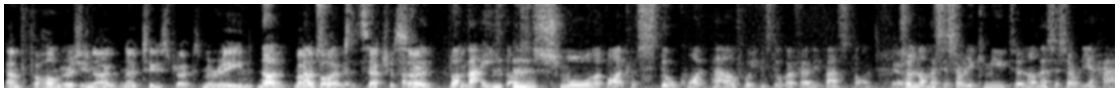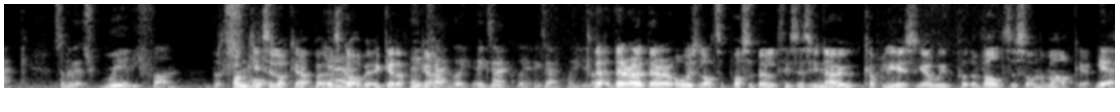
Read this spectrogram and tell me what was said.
And for Honda, as you know, no two strokes, marine, No, motorbikes, etc. So but that ethos, a smaller bike that's still quite powerful, you can still go fairly fast on. Yeah. So not necessarily a commuter, not necessarily a hack, something that's really fun but funky small. to look at, but it's got a bit of get up and go. Exactly, exactly, exactly. You know? There, there are there are always lots of possibilities. As you know, a couple of years ago, we put the Vultus on the market, yeah.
